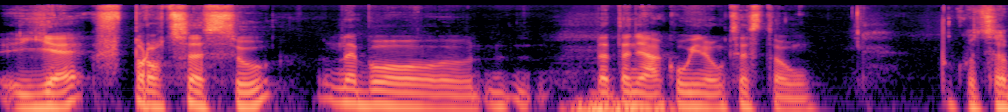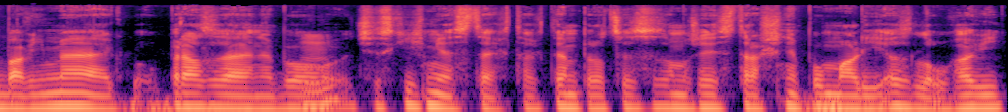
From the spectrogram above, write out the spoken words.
je v procesu, nebo jdete nějakou jinou cestou? Pokud se bavíme o Praze nebo hmm. českých městech, tak ten proces je samozřejmě strašně pomalý a zdlouhavý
